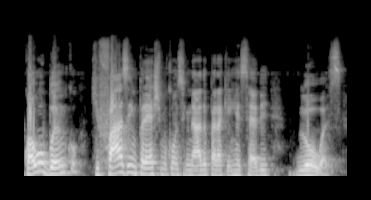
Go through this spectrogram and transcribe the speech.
qual o banco que faz empréstimo consignado para quem recebe LOAS.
